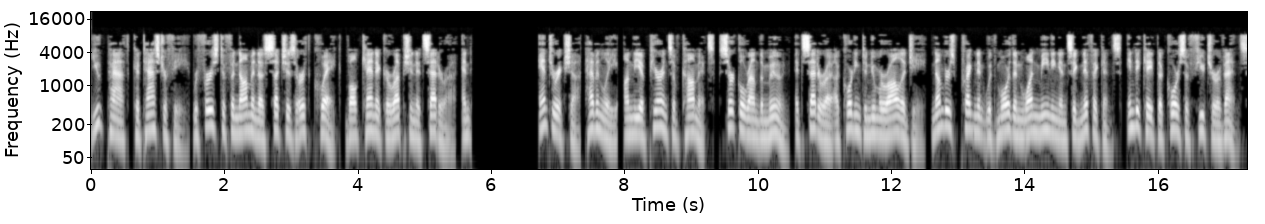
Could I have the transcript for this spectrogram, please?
Utpath catastrophe refers to phenomena such as earthquake, volcanic eruption etc., and Antariksha heavenly, on the appearance of comets, circle round the moon, etc. According to numerology, numbers pregnant with more than one meaning and significance, indicate the course of future events.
